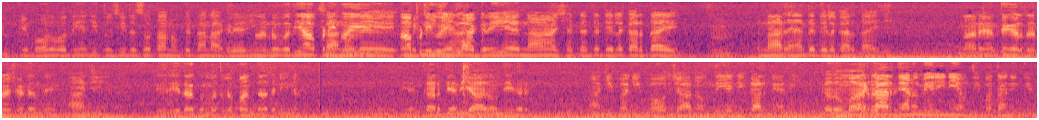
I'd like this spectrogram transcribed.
ਯੂਕੇ ਬਹੁਤ ਵਧੀਆ ਜੀ। ਤੁਸੀਂ ਦੱਸੋ ਤੁਹਾਨੂੰ ਕਿਦਾਂ ਲੱਗ ਰਿਹਾ ਜੀ? ਸਾਨੂੰ ਵਧੀਆ ਆਪਣੀ ਸਾਨੂੰ ਕੋਈ ਤੇ ਆਪਣੀ ਕੋਈ ਜਿਹੀ ਲੱਗ ਰਹੀ ਹੈ। ਨਾ ਛੱਡਣ ਤੇ ਦਿਲ ਕਰਦਾ ਏ ਹੂੰ। ਤੇ ਨਾ ਰਹਿਣ ਤੇ ਦਿਲ ਕਰਦਾ ਏ ਜੀ। ਨਾ ਰਹਿਣ ਤੇ ਕਰਦਾ ਨਾ ਛੱਡਣ ਤੇ। ਹਾਂਜੀ। ਫਿਰ ਇਹਦਾ ਕੋਈ ਮਤਲਬ ਬਣਦਾ ਤੇ ਨਹੀਂ ਨਾ। ਘਰਦਿਆਂ ਦੀ ਯਾਦ ਆਉਂਦੀ ਫਿਰ? ਹਾਂਜੀ ਭਾਜੀ ਬਹੁਤ ਯਾਦ ਆਉਂਦੀ ਹੈ ਜੀ ਘਰਦਿਆਂ ਦੀ। ਕਦੋਂ ਪਰ ਮਾਰਨਾ? ਘਰਦਿਆਂ ਨੂੰ ਮੇਰੀ ਨਹੀਂ ਆਉਂਦੀ ਪਤਾ ਨਹੀਂ ਕਿਉਂ।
